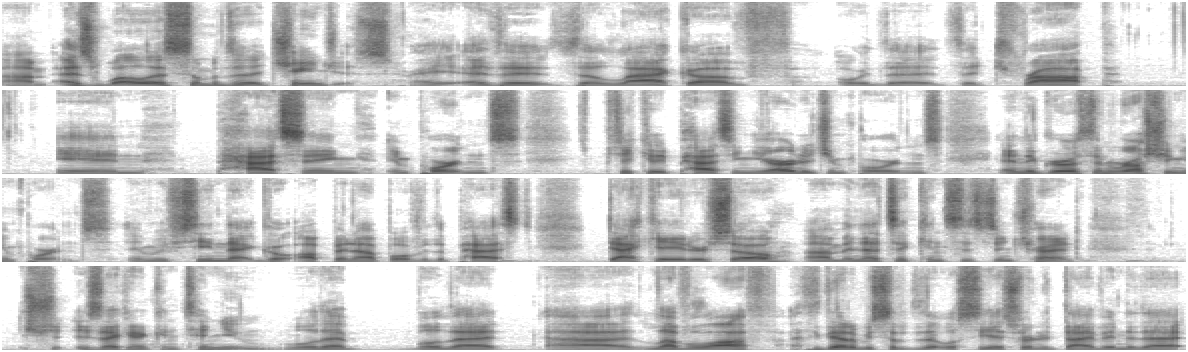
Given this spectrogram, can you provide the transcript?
um, as well as some of the changes. Right, uh, the the lack of or the the drop in passing importance, particularly passing yardage importance, and the growth in rushing importance. And we've seen that go up and up over the past decade or so, um, and that's a consistent trend. Sh- is that going to continue? Will that will that uh, level off? I think that'll be something that we'll see. I sort of dive into that,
